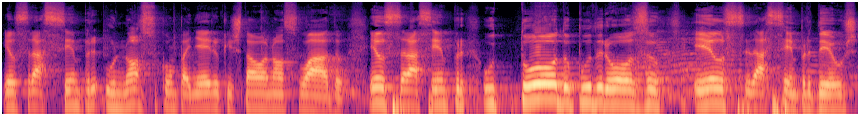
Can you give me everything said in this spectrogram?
Ele será sempre o nosso companheiro que está ao nosso lado. Ele será sempre o Todo-Poderoso. Ele será sempre Deus.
